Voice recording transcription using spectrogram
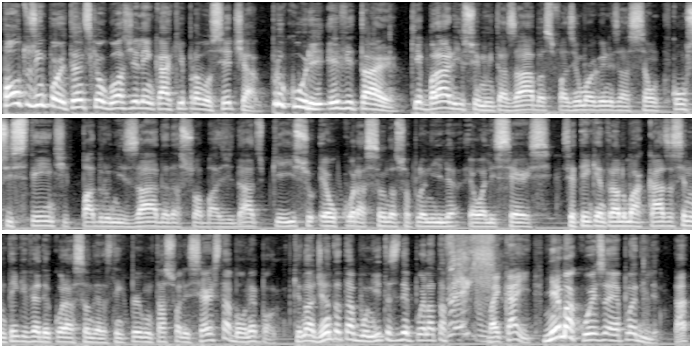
Pontos importantes que eu gosto de elencar aqui para você, Thiago. Procure evitar quebrar isso em muitas abas, fazer uma organização consistente, padronizada da sua base de dados, porque isso é o coração da sua planilha, é o alicerce. Você tem que entrar numa casa, você não tem que ver a decoração dela, você tem que perguntar se o alicerce tá bom, né, Paulo? Porque não adianta estar tá bonita se depois ela tá vai cair. Mesma coisa é a planilha, tá?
